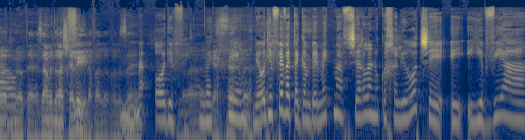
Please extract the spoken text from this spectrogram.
כל הדמויות האלה. זה המדרש שלי, אבל, אבל זה... מאוד יפה. כן. מקסים. מאוד יפה, ואתה גם באמת מאפשר לנו ככה לראות שהיא הביאה,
